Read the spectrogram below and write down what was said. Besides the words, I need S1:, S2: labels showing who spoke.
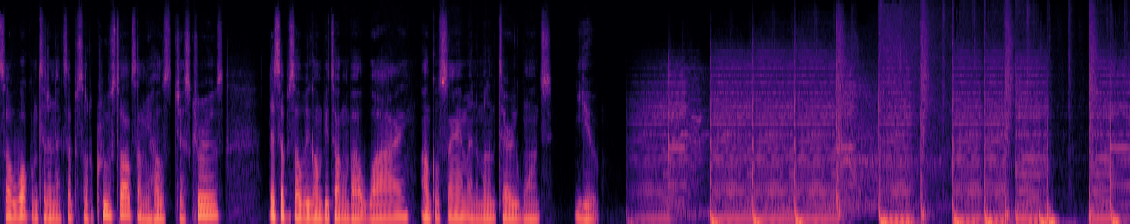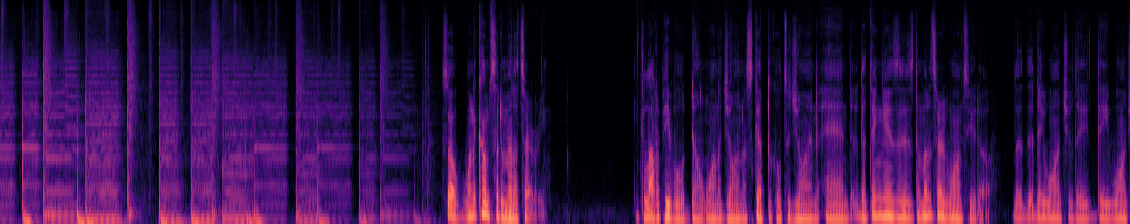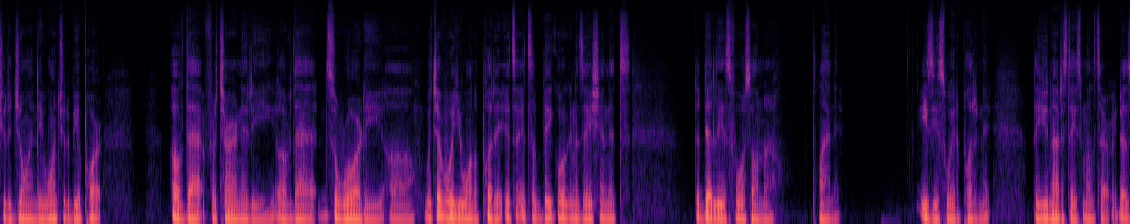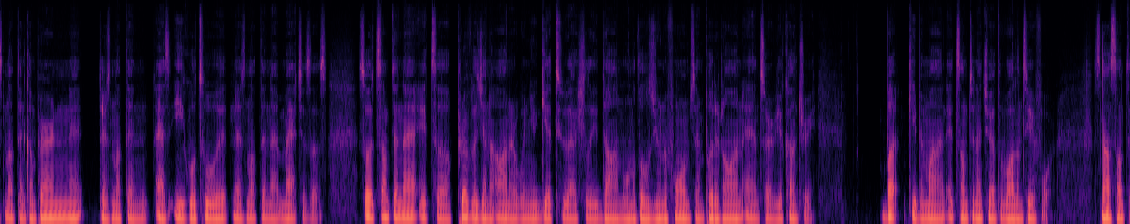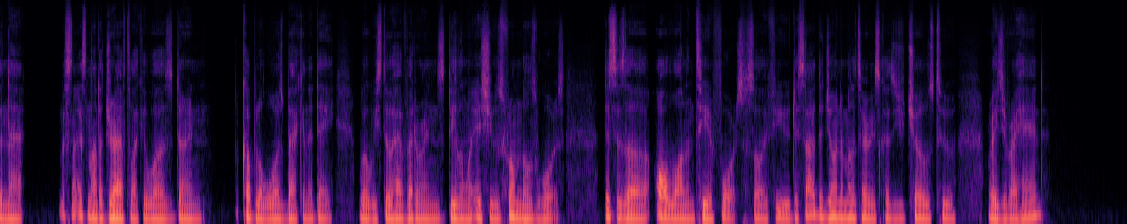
S1: So, welcome to the next episode of CruzTalks. I'm your host, Just Cruz. This episode, we're going to be talking about why Uncle Sam and the military wants you. So, when it comes to the military, a lot of people don't want to join or skeptical to join. And the thing is, is the military wants you though. The, the, they want you. They they want you to join. They want you to be a part of that fraternity, of that sorority, uh, whichever way you want to put it. It's it's a big organization. It's the deadliest force on the planet. Easiest way to put it. The United States military. There's nothing comparing it. There's nothing as equal to it. There's nothing that matches us. So it's something that it's a privilege and an honor when you get to actually don one of those uniforms and put it on and serve your country. But keep in mind, it's something that you have to volunteer for. It's not something that it's not, it's not a draft like it was during a couple of wars back in the day, where we still have veterans dealing with issues from those wars. This is a all volunteer force. So if you decide to join the military, it's because you chose to raise your right hand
